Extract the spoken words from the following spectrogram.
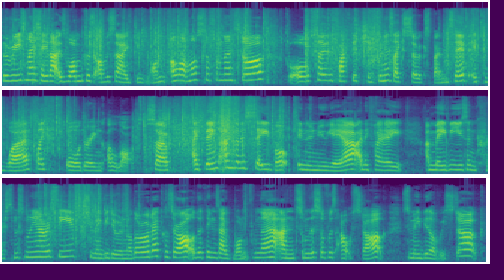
the reason I say that is one, because obviously I do want a lot more stuff from their store, but also the fact that chicken is like so expensive, it's worth like ordering a lot. So I think I'm going to save up in the new year and if I am maybe using Christmas money I received to maybe do another order because there are other things I want from there and some of the stuff was out of stock so maybe they'll restock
